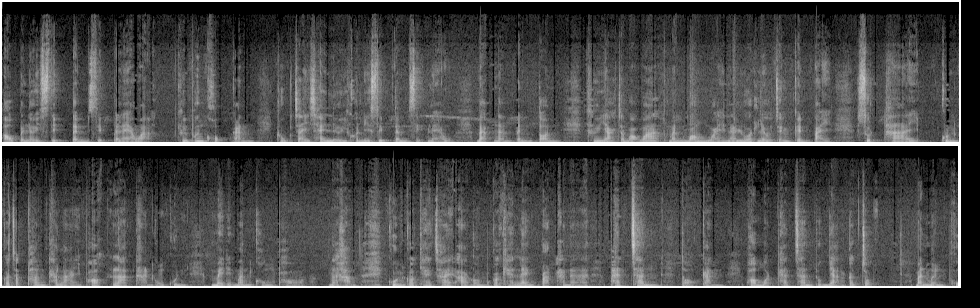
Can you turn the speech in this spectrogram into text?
เอาไปเลย 10 เต็ม 10 ไปแล้วอะ่ะ คือเพิ่งคบกันถูกใจใช่เลยคนนี้ 10 เต็ม 10 แล้ว แบบนั้นเป็นต้น คืออยากจะบอกว่ามันว่องไวและรวดเร็วจนเกินไป สุดท้ายคุณก็จะพังทลาย เพราะรากฐานของคุณไม่ได้มั่นคงพอ นะครับ คุณก็แค่ใช้อารมณ์ก็แค่แรงปรารถนาแพชชั่นต่อกัน พอหมดแพชชั่นทุกอย่างก็จบ มันเหมือนพุ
